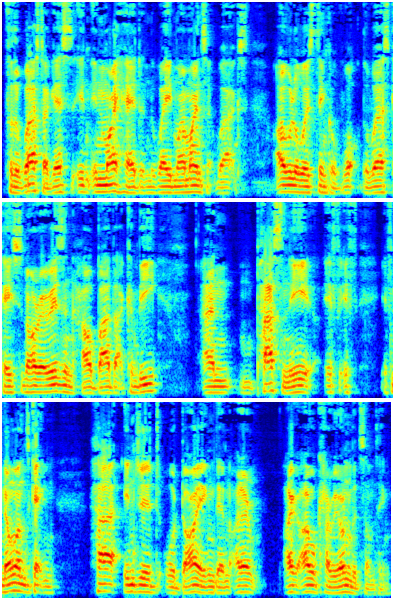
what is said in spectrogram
for the worst, I guess. In, in my head and the way my mindset works, I will always think of what the worst case scenario is and how bad that can be. And personally, if, if, if no one's getting hurt, injured or dying, then I don't, I, I will carry on with something.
